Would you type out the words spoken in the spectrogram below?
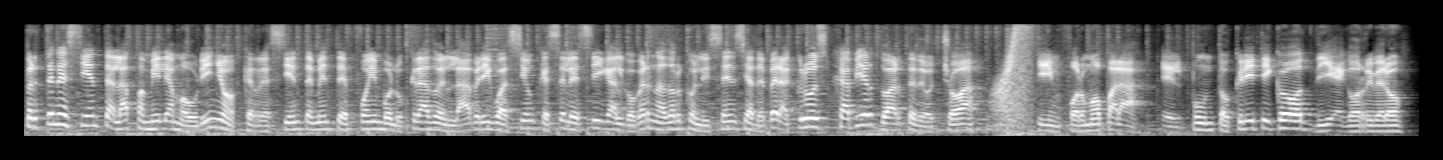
perteneciente a la familia Mourinho, que recientemente fue involucrado en la averiguación que se le siga al gobernador con licencia de Veracruz, Javier Duarte de Ochoa. Informó para El Punto Crítico Diego Rivero.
